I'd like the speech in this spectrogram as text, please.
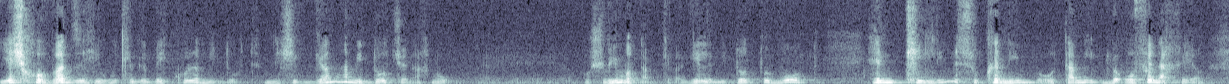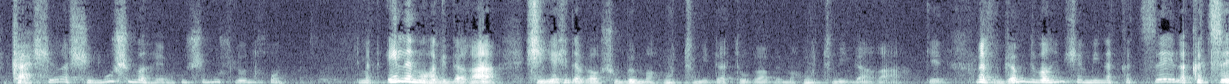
יש חובת זהירות לגבי כל המידות, מפני שגם המידות שאנחנו אה, חושבים אותן כרגיל למידות טובות, הן כלים מסוכנים באותה, באופן אחר, כאשר השימוש בהם הוא שימוש לא נכון. זאת אומרת, אין לנו הגדרה שיש דבר שהוא במהות מידה טובה, במהות מידה רעה. כן? אומרת, גם דברים שהם מן הקצה אל הקצה.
